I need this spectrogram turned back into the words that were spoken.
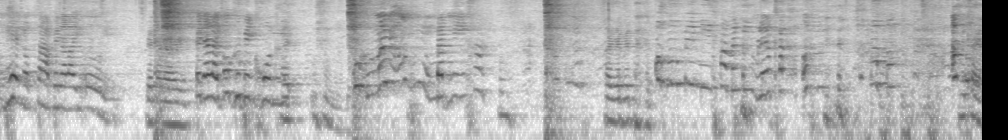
ยไม่สมเพศหรอกจ้าเป็นอะไรเอ่ย เป็นอะไรเป็นอะไรก็คือเป็นคนใครอื้อหือก็คือไม่อื้อหือแบบนี้ค่ะใครจะไปแต่งโอ้ไม่มีค่ะไม่มีอยู่แล้วค่ะเอ้าไม่แต่ง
